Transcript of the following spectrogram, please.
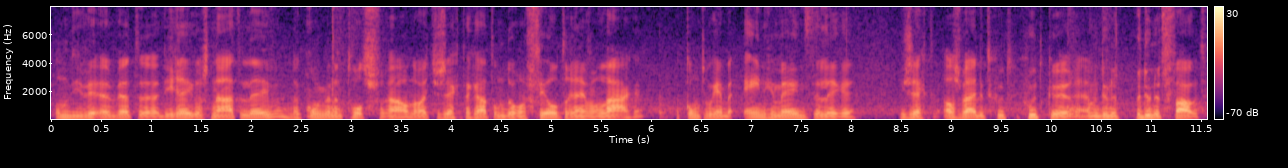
om die eh, wetten, die regels na te leven. Dan kom je met een trots verhaal. Nou, wat je zegt, dat gaat dan door een filter heen van lagen. Dan komt er op een gegeven moment bij één gemeente te liggen die zegt, als wij dit goed, goedkeuren en we doen, het, we doen het fout,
